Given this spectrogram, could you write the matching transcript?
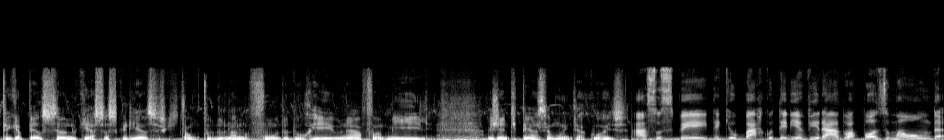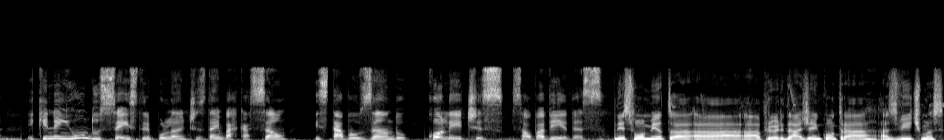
Fica pensando que essas crianças que estão tudo lá no fundo do rio, né, a família, a gente pensa muita coisa. A suspeita é que o barco teria virado após uma onda e que nenhum dos seis tripulantes da embarcação estava usando coletes salva-vidas. Nesse momento, a, a, prioridade é encontrar as vítimas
